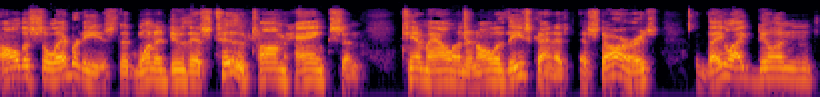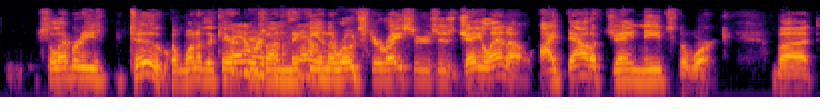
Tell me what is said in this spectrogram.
all the celebrities that want to do this too, Tom Hanks and Tim Allen and all of these kind of uh, stars, they like doing celebrities too. But one of the characters on Mickey and the Roadster Racers is Jay Leno. I doubt if Jay needs the work, but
